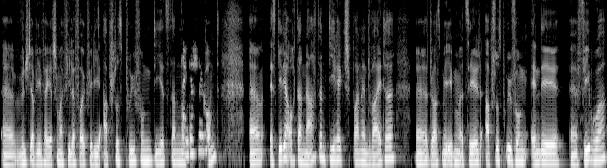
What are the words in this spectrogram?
Äh, wünsche dir auf jeden Fall jetzt schon mal viel Erfolg für die Abschlussprüfung, die jetzt dann noch Dankeschön. kommt. Ähm, es geht ja auch danach dann direkt spannend weiter. Äh, du hast mir eben erzählt, Abschlussprüfung Ende äh, Februar.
